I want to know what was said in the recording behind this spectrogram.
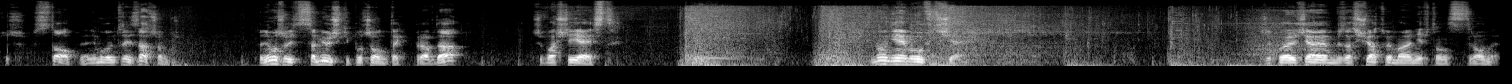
Przecież stop, ja nie mogłem tutaj zacząć. To nie może być samiuszki początek, prawda? Czy właśnie jest? No nie mówcie. Że poleciałem za światłem, ale nie w tą stronę.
